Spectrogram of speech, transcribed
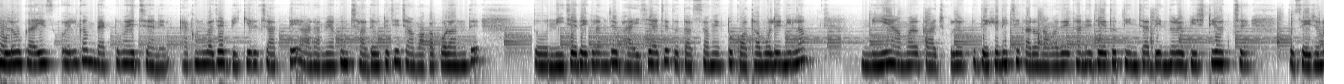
Hello guys welcome back to my channel. এখন বাজে বিকেল চারটে আর আমি এখন ছাদে উঠেছি জামা কাপড় আনতে। তো নিচে দেখলাম যে ভাইজি আছে, তো তার সঙ্গে একটু কথা বলে নিলাম। নিয়ে আমার গাছগুলো একটু দেখে নিচ্ছি, কারণ আমাদের এখানে যেহেতু তিন চার দিন ধরে বৃষ্টি হচ্ছে, তো সেই জন্য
